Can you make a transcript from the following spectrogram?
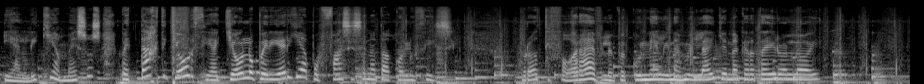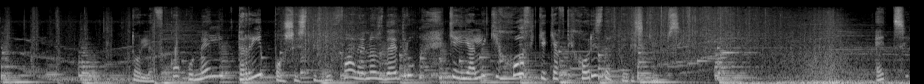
Η Αλίκη αμέσως πετάχτηκε όρθια και όλο περιέργεια αποφάσισε να το ακολουθήσει. Πρώτη φορά έβλεπε κουνέλι να μιλάει και να κρατάει ρολόι. Το λευκό κουνέλι τρύπωσε στην μπουφάλα ενός δέντρου και η Αλίκη χώθηκε και αυτή χωρίς δεύτερη σκέψη. Έτσι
